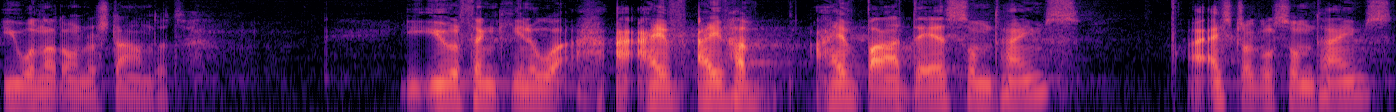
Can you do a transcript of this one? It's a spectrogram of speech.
you will not understand it. You will think, you know, I've, I have, I have bad days sometimes. I struggle sometimes,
